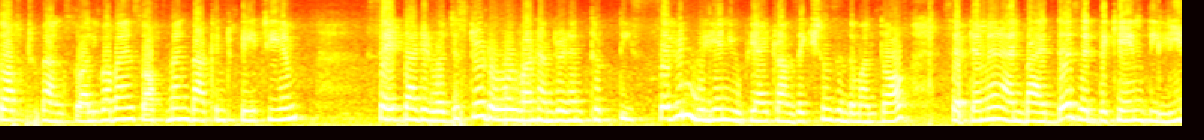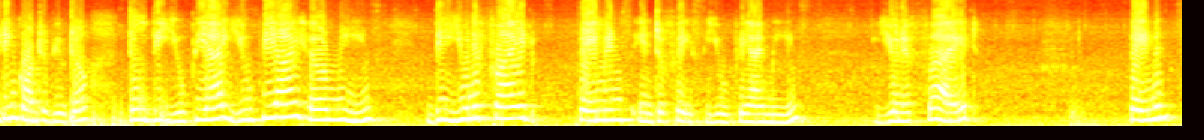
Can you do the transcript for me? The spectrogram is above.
SoftBank. So Alibaba and SoftBank back into Paytm said that it registered over 137 million UPI transactions in the month of September and by this it became the leading contributor to the UPI. UPI here means the Unified Payments Interface. UPI means Unified payments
